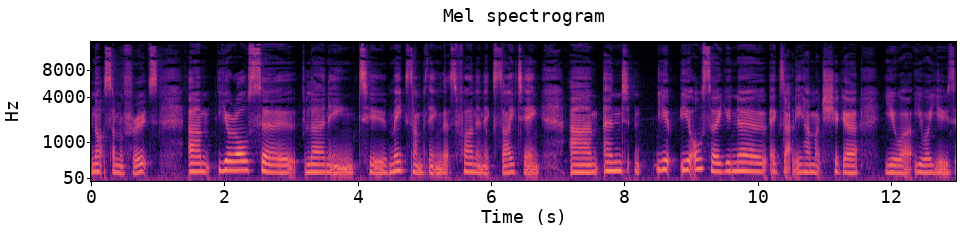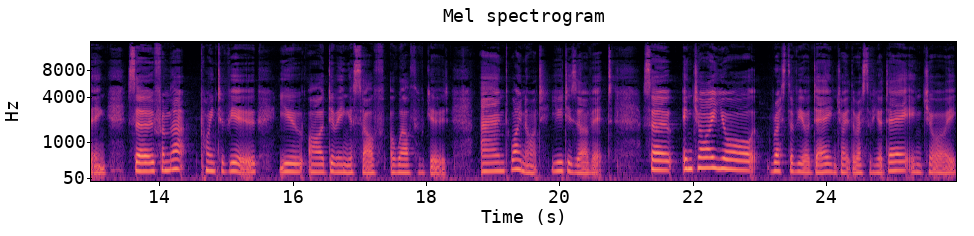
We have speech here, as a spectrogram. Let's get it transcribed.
not summer fruits, um, you're also learning to make something that's fun and exciting, um, and you you also you know exactly how much sugar you are you are using. So from that point of view, you are doing yourself a wealth of good. And why not? You deserve it. So enjoy your rest of your day. Enjoy the rest of your day. Enjoy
